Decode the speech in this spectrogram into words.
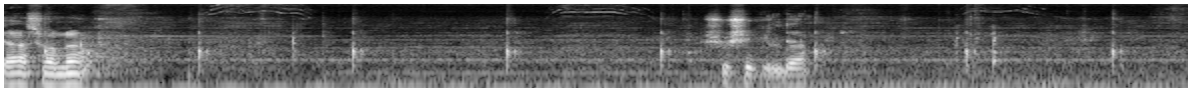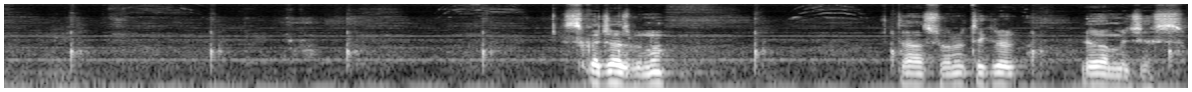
Daha sonra şu şekilde sıkacağız bunu. Daha sonra tekrar devam edeceğiz.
